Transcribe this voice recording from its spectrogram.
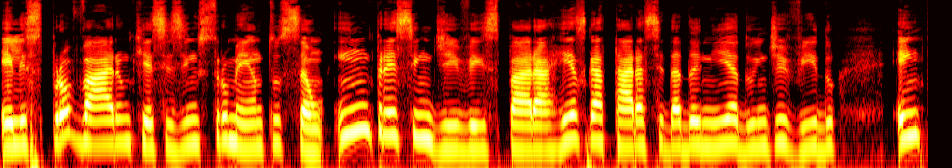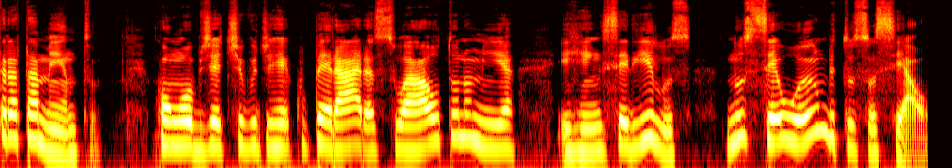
Eles provaram que esses instrumentos são imprescindíveis para resgatar a cidadania do indivíduo em tratamento, com o objetivo de recuperar a sua autonomia e reinseri-los no seu âmbito social.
